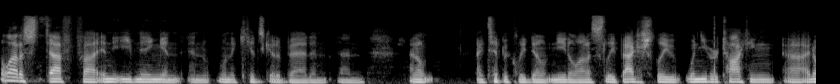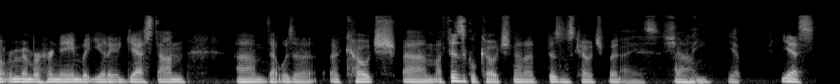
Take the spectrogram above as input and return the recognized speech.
a lot of stuff uh, in the evening and and when the kids go to bed, and and I don't. I typically don't need a lot of sleep. Actually, when you were talking, uh, I don't remember her name, but you had a guest on um, that was a, a coach, um, a physical coach, not a business coach, but nice. Shani. Um, yep. Yes.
